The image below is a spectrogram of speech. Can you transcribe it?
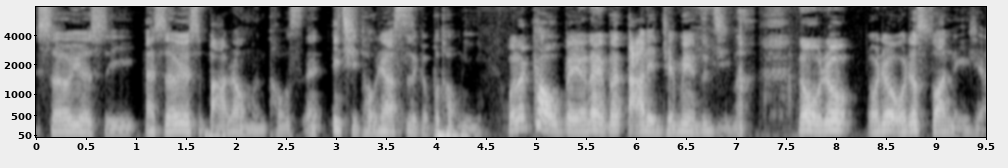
十二月十一啊，十二月十八，让我们投四，嗯，一起投下四个不同意。我在靠北啊，那你不在打脸前面的自己吗。然后我就我就我就酸了一下，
